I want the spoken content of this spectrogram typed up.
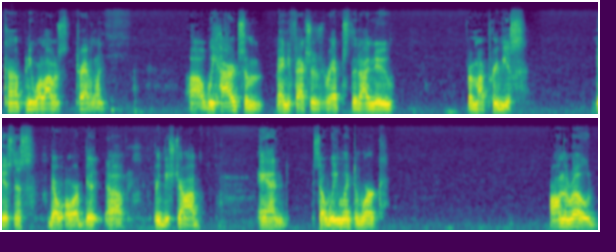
company while I was traveling. Uh, we hired some manufacturers reps that I knew from my previous business or uh, previous job. And so we went to work on the road,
